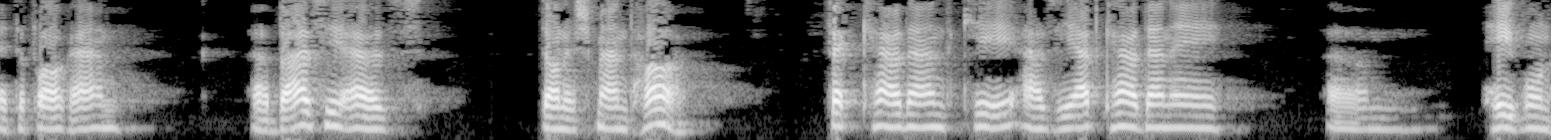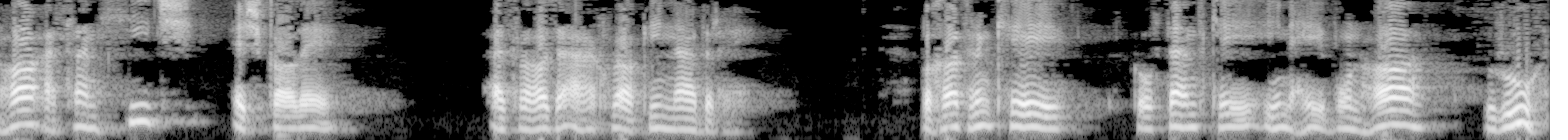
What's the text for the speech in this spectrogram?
اتفاقا بعضی از دانشمندها فکر کردند که اذیت کردن حیوان ها اصلا هیچ اشکال از لحاظ اخلاقی نداره. به خاطر اینکه گفتند که این حیوان ها روح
